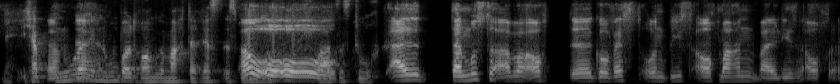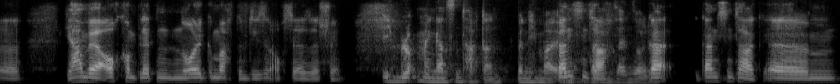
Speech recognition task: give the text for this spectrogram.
Nee, Ich habe Ja, nur ja. den Humboldt-Raum gemacht, der Rest ist Oh, oh, oh, oh. schwarzes Tuch. Also, dann musst du aber auch äh, Go West und Beast auch machen, weil die sind auch, äh, die haben wir ja auch komplett neu gemacht und die sind auch sehr, sehr schön. Ich block meinen ganzen Tag dann, wenn ich mal Ganzen Tag. Sein sollte. Ga ganzen Tag. Ähm,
